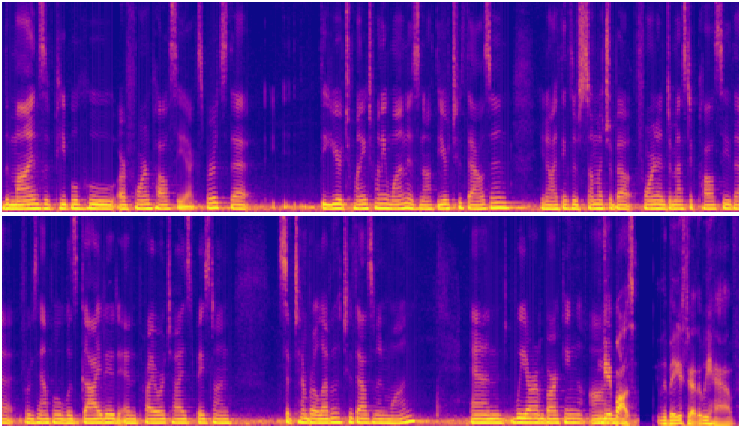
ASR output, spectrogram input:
the minds of people who are foreign policy experts that the year 2021 is not the year 2000. You know, I think there's so much about foreign and domestic policy that, for example, was guided and prioritized based on September 11th, 2001. And we are embarking on. Okay, pause. The biggest threat that we have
